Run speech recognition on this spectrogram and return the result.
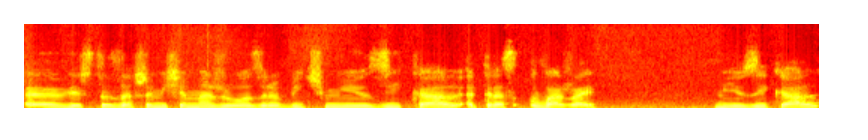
E, Wiesz co, zawsze mi się marzyło zrobić musical. E, Teraz uważaj. Musical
